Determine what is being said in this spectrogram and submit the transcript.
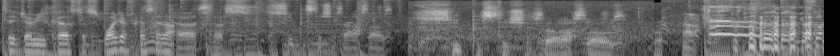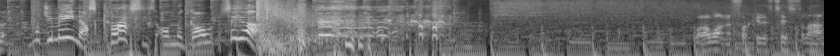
Said Joe, you cursed us. Why'd you have to say that? Cursed us. Superstitious arseholes. No. what do you mean? That's class. He's on the goal. See that? Well, I want a fucking assist for that.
